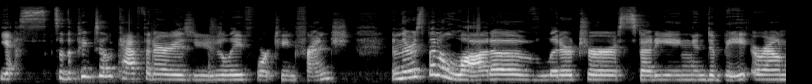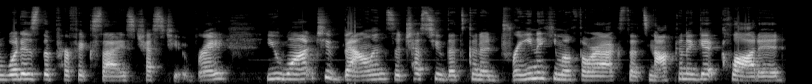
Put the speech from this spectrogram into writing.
Yes. So the pigtail catheter is usually 14 French. And there's been a lot of literature studying and debate around what is the perfect size chest tube, right? You want to balance a chest tube that's going to drain a hemothorax, that's not going to get clotted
